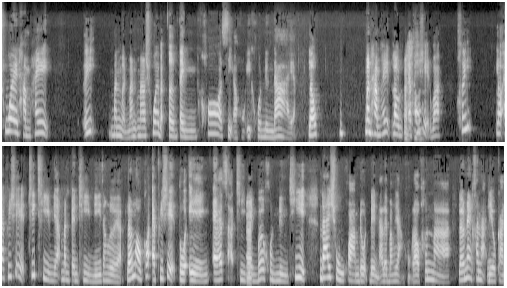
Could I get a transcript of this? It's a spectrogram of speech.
ช่วยทำให้ เอ้ย มันเหมือนมันมาช่วยแบบเติมเต็มข้อเสียของอีกคนหนึ่งได้อะ แล้ว มันทำให้เรา appreciate ว่าเฮ้ยเรา appreciate ที่ทีมเนี้ยมันเป็นทีมนี้จังเลยอะแล้วเราก็ appreciate ตัวเอง as a team member คนหนึ่งที่ได้ชูความโดดเด่นอะไรบางอย่างของเราขึ้นมา แล้วในขณะเดียวกัน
